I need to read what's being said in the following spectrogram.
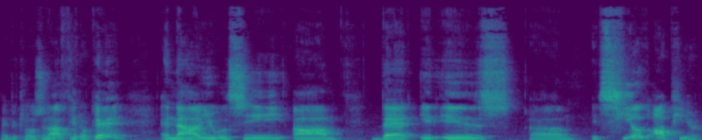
Maybe close enough. Hit OK. And now you will see um, that it is um, it's sealed up here.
